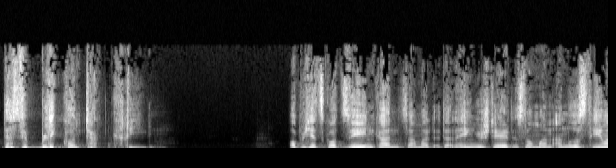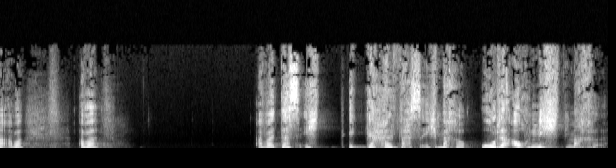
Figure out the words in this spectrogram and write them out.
dass wir Blickkontakt kriegen. Ob ich jetzt Gott sehen kann, sagen wir mal, dahingestellt, ist nochmal ein anderes Thema, aber, aber, aber dass ich, egal was ich mache oder auch nicht mache,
